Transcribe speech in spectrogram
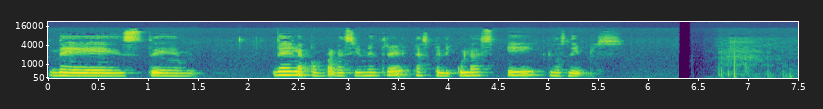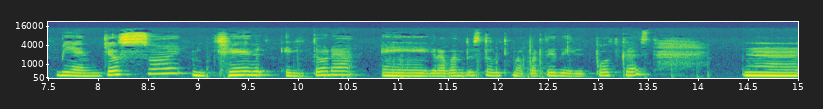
de este de la comparación entre las películas y los libros. Bien, yo soy Michelle, editora, eh, grabando esta última parte del podcast. Mm,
